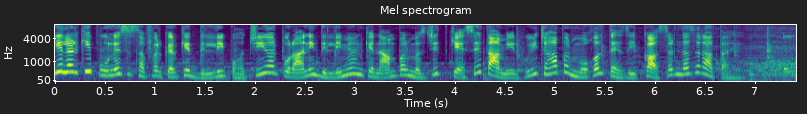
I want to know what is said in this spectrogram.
ये लड़की पुणे से सफ़र करके दिल्ली पहुँची और पुरानी दिल्ली में उनके नाम पर मस्जिद कैसे तामीर हुई, जहाँ पर मुगल तहजीब का असर नज़र आता है?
